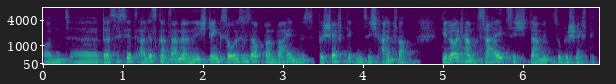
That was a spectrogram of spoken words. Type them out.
Und äh, das ist jetzt alles ganz anders. Und ich denke, so ist es auch beim Wein. Es beschäftigen sich einfach, die Leute haben Zeit, sich damit zu beschäftigen.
